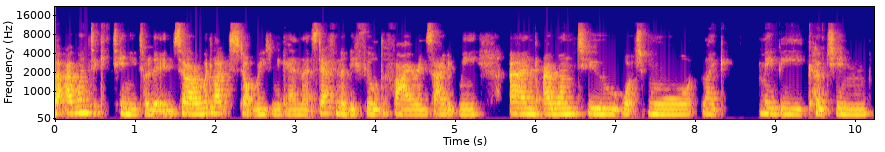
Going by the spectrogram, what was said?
But I want to continue to learn. So I would like to start reading again. That's definitely fueled the fire inside of me. And I want to watch more like maybe coaching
